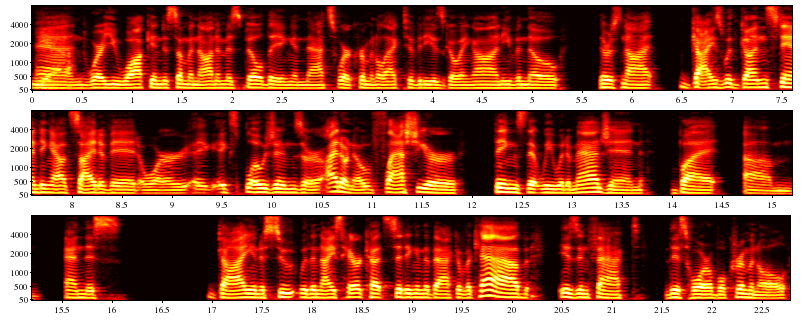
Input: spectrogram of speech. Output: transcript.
Yeah. and where you walk into some anonymous building and that's where criminal activity is going on even though there's not guys with guns standing outside of it or e- explosions or i don't know flashier things that we would imagine but um and this guy in a suit with a nice haircut sitting in the back of a cab is in fact this horrible criminal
